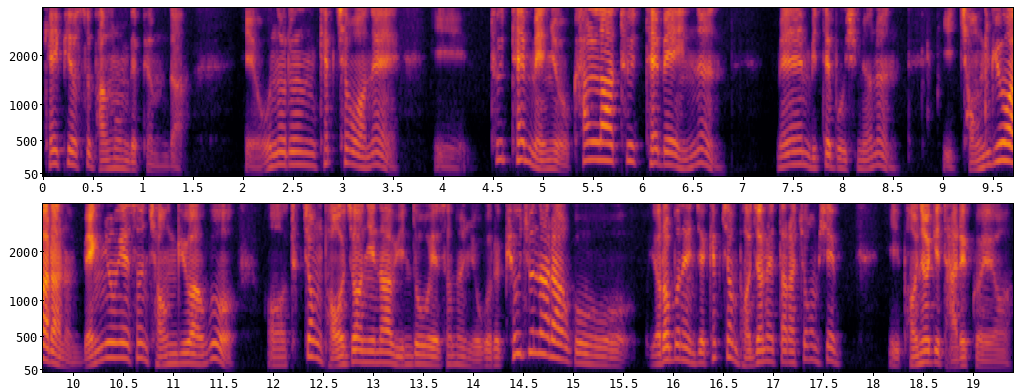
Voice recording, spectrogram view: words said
KPO스 박몽 대표입니다. 예, 오늘은 캡처원의 이 투탭 메뉴 칼라 투탭에 있는 맨 밑에 보시면은 이 정규화라는 맥용에선 정규화고 어, 특정 버전이나 윈도우에서는 요거를 표준화라고 여러분의 이제 캡처 버전에 따라 조금씩 이 번역이 다를 거예요.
